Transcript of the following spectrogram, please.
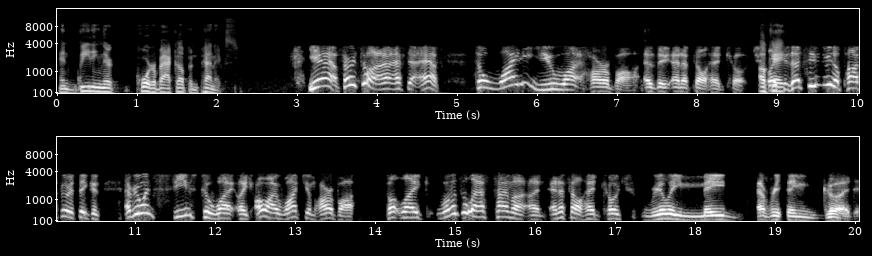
and beating their quarterback up in Penix. Yeah, first of all, I have to ask. So why do you want Harbaugh as a NFL head coach? Okay, because that seems to be the popular thing. Because everyone seems to want, like, oh, I want Jim Harbaugh, but like, when was the last time a, an NFL head coach really made everything good?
